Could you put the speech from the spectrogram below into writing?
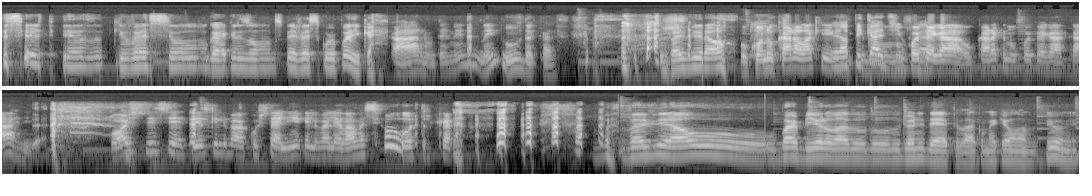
ter certeza que vai ser o lugar que eles vão despejar esse corpo aí, cara. Ah, não tem nem, nem dúvida, cara. Vai virar o. Quando o cara lá que, virar que não, não, foi cara. pegar. O cara que não foi pegar a carne. Pode ter certeza que ele vai, a costelinha que ele vai levar vai ser o outro, cara. Vai virar o, o barbeiro lá do, do, do, Johnny Depp lá, como é que é o nome do filme?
